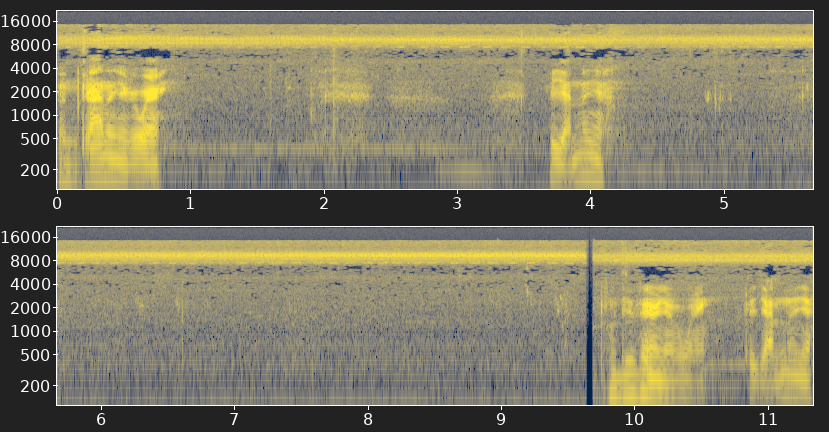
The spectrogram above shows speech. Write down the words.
lên cá nữa nha các bạn. Cái rãnh đó nha. Còn tiếp theo nha các bạn, cái rãnh đó nha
